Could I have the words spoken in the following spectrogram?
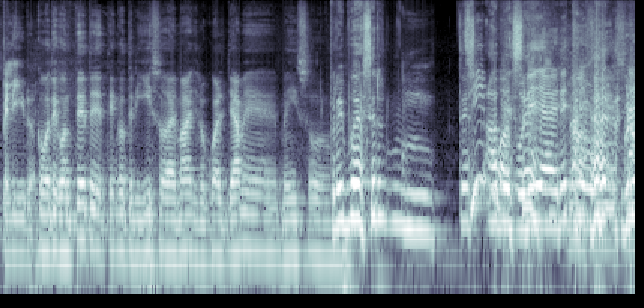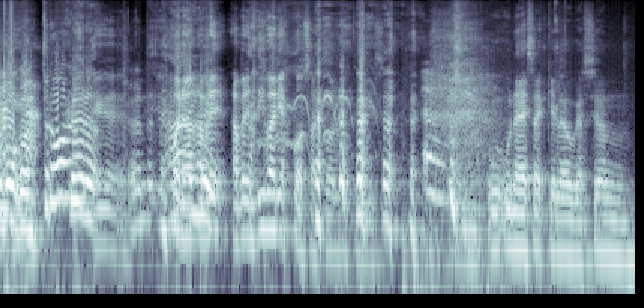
Peligro. como te conté, te- tengo trillizos además, lo cual ya me, me hizo. Pero ahí puede hacer un test Sí, pues, ABC. podría haber hecho un grupo control. Claro. Eh, Ah, bueno, apre- aprendí varias cosas con los trillizos. Una de esas es que la educación.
